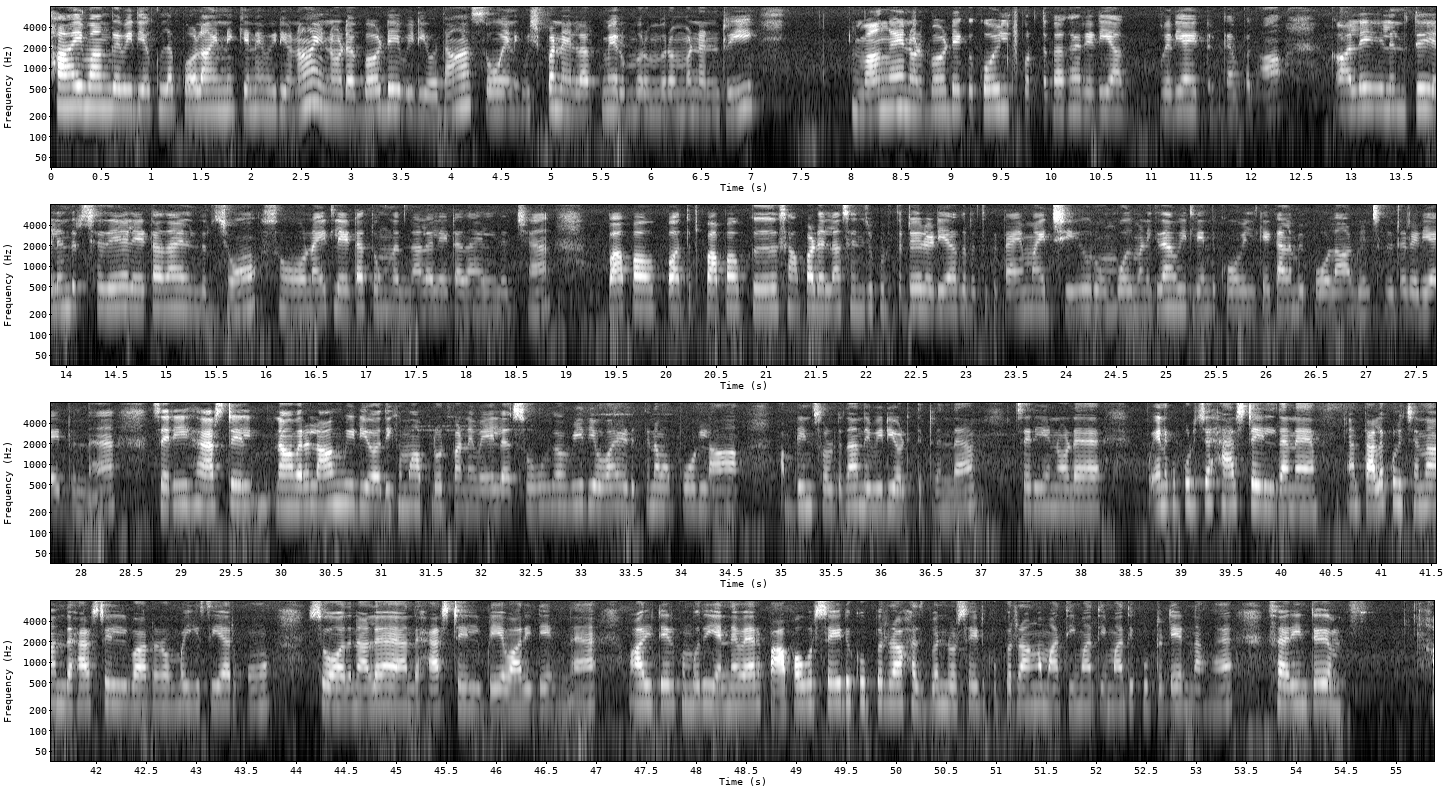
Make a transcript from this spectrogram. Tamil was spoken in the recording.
ஹாய் வாங்க வீடியோக்குள்ளே போகலாம் இன்றைக்கி என்ன வீடியோனா என்னோடய பர்த்டே வீடியோ தான். ஸோ எனக்கு விஷ் பண்ண எல்லாருக்குமே ரொம்ப ரொம்ப ரொம்ப நன்றி. வாங்க என்னோடய பர்த்டேக்கு கோயிலுக்கு போகிறதுக்காக ரெடியாக ரெடி ஆகிட்டுருக்கேன் இப்போ தான் காலையில் எழுந்துட்டு எழுந்திரிச்சதே லேட்டாக தான் எழுந்திரிச்சோம். ஸோ நைட் லேட்டாக தூங்கினதுனால லேட்டாக தான் எழுந்திரிச்சேன். பாப்பாவை பார்த்துட்டு பாப்பாவுக்கு சாப்பாடு எல்லாம் செஞ்சு கொடுத்துட்டு ரெடி ஆகுறதுக்கு டைம் ஆயிடுச்சு. ஒரு ஒம்பது மணிக்கு தான் வீட்லேருந்து கோவிலுக்கே கிளம்பி போகலாம் அப்படின்னு சொல்லிட்டு ரெடி ஆகிட்டு இருந்தேன். சரி ஹேர் ஸ்டைல் நான் வேறு லாங் வீடியோ அதிகமாக அப்லோட் பண்ணவே இல்லை. ஸோ தான் வீடியோவாக எடுத்து நம்ம போடலாம் அப்படின்னு சொல்லிட்டு தான் அந்த வீடியோ எடுத்துகிட்டு இருந்தேன். சரி என்னோடய எனக்கு பிடிச்ச ஹேர் ஸ்டைல் தானே. தலை குளித்தேன்னா அந்த ஹேர் ஸ்டைல் வர ரொம்ப ஈஸியாக இருக்கும். ஸோ அதனால் அந்த ஹேர் ஸ்டைல் இப்படியே வாரிட்டே இருந்தேன். வாரிட்டே இருக்கும்போது என்னை வேறு பாப்பா ஒரு சைடு கூப்பிட்றா ஹஸ்பண்ட் ஒரு சைடு கூப்பிட்றாங்க மாற்றி மாற்றி மாற்றி கூப்பிட்டுட்டே இருந்தாங்க. சரின்ட்டு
